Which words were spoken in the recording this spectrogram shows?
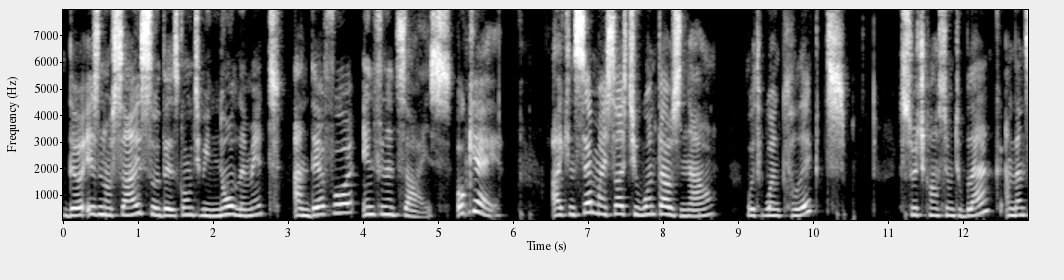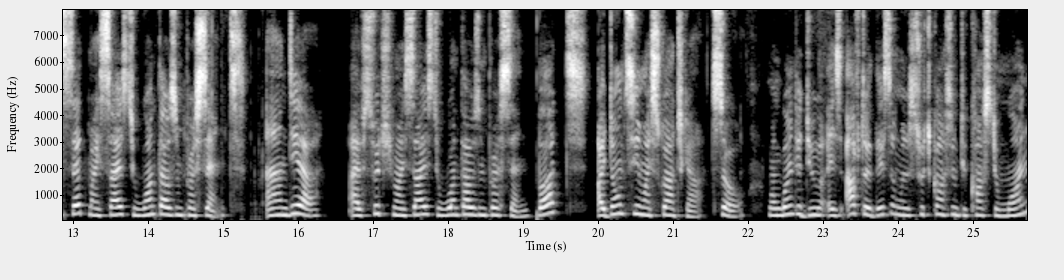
There is no size, so there's going to be no limit, and therefore infinite size. Okay, I can set my size to 1000 now, with one clicked, switch costume to blank, and then set my size to 1000%. And yeah, I've switched my size to 1000%, but I don't see my scratch cat. So what I'm going to do is after this, I'm going to switch costume to costume 1.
